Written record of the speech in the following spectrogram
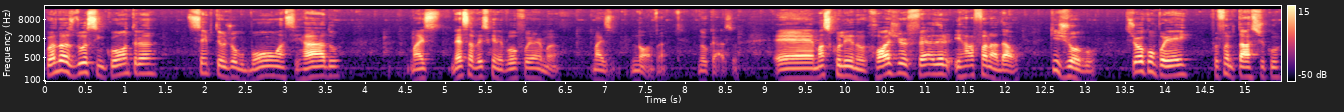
Quando as duas se encontram, sempre tem um jogo bom, acirrado, mas dessa vez quem levou foi a irmã, mais nova, no caso. É, masculino, Roger Federer e Rafa Nadal. Que jogo! Esse jogo eu acompanhei, foi fantástico,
